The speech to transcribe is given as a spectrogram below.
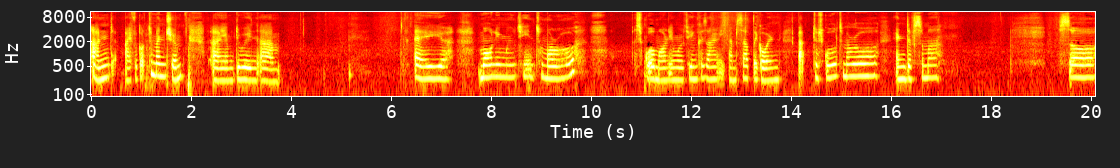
and I forgot to mention, I am doing um, a morning routine tomorrow school morning routine because I am sadly going back to school tomorrow, end of summer. So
